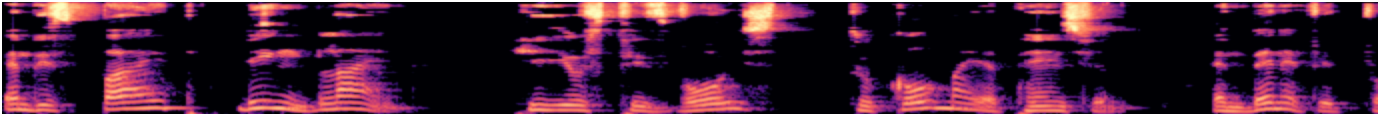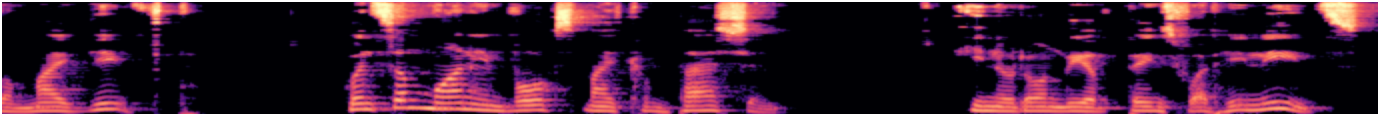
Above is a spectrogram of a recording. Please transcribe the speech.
and despite being blind, he used his voice to call my attention and benefit from my gift. When someone invokes my compassion, he not only obtains what he needs,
